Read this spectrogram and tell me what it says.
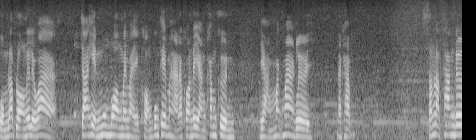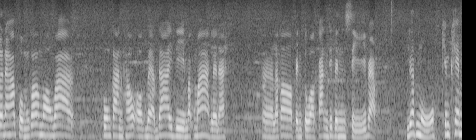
ผมรับรองได้เลยว่า จะเห็นมุมมองใหม่ๆ ของกรุงเทพมหานครได้อย่างค่ำคืนอย่างมาก ๆเลยนะครับสำหรับทางเดินนะครับ ผมก็มองว่าโครงการเขาออกแบบได้ดีมาก ๆเลยนะ เออแล้วก็เป็นตัวกั้นที่เป็นสีแบบเลือดหมูเข้ม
